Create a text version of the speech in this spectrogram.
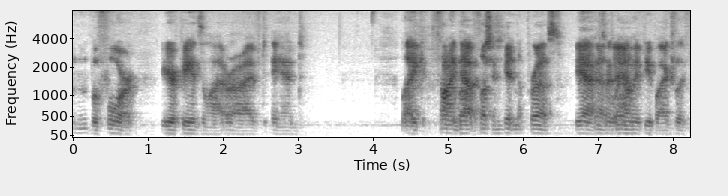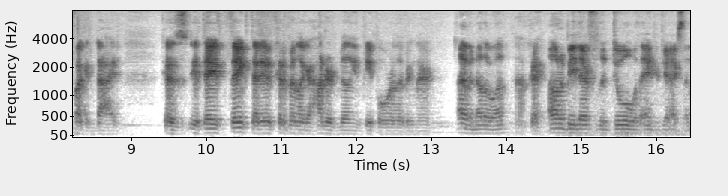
Mhm. before Europeans arrived, and like find out. fucking getting oppressed Yeah, damn. how many people actually fucking died? Because they think that it could have been like a hundred million people were living there. i have another one Okay. i want to be there for the duel with andrew jackson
